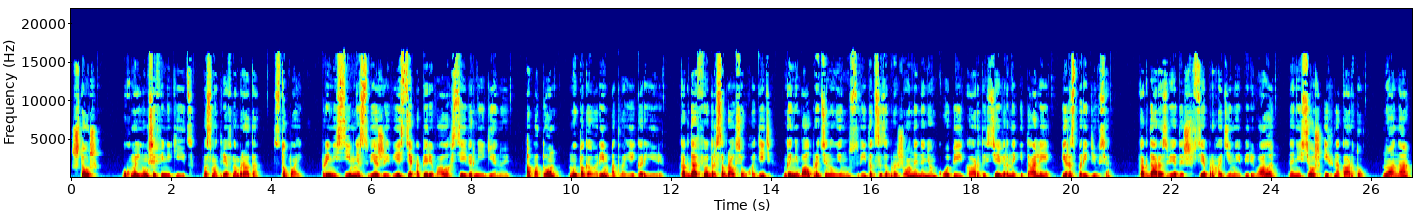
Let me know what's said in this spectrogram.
Что ж, Ухмыльнулся финикиец, посмотрев на брата. «Ступай, принеси мне свежие вести о перевалах северней Генуи, а потом мы поговорим о твоей карьере». Когда Федор собрался уходить, Ганнибал протянул ему свиток с изображенной на нем копией карты Северной Италии и распорядился. Когда разведаешь все проходимые перевалы, нанесешь их на карту, но она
